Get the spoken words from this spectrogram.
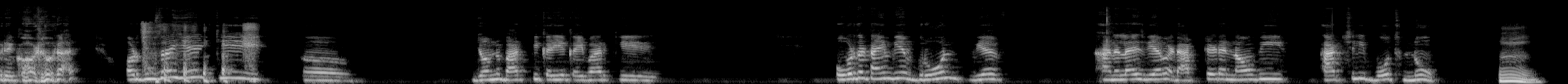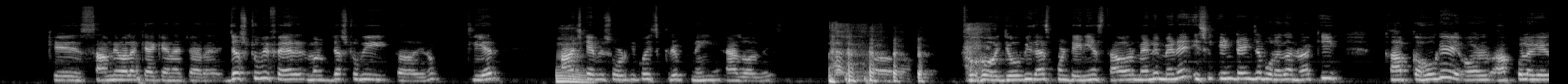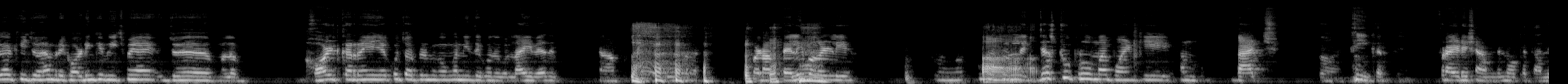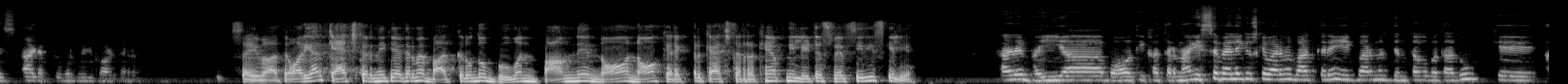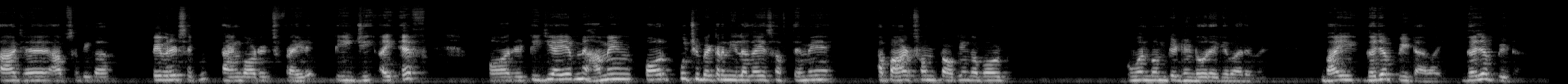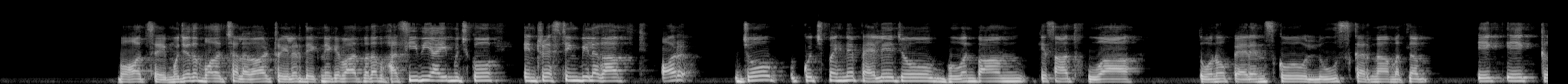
रिकॉर्ड हो रहा है। और दूसरा ये कि अ, जो हमने बात भी करी है कई बार कि over the time we have grown we have analyzed we have adapted and now we actually both know hmm कि सामने वाला क्या कहना चाह रहा है। जस्ट टू बी फेयर मतलब just to be you know clear आज के एपिसोड की कोई स्क्रिप्ट नहीं है एज ऑलवेज तो जो भी था स्पॉन्टेनियस था और मैंने मैंने इस इंटेंट से बोला था अनुराग कि आप कहोगे और आपको लगेगा कि जो है हम रिकॉर्डिंग के बीच में जो है मतलब हॉल्ट कर रहे हैं या कुछ और फिर मैं कहूँगा नहीं देखो देखो लाइव है देखो यहाँ पर बट आप पहले ही पकड़ लिए। Just to prove my point कि हम बैच नहीं करते। फ्राइडे शाम में नौ पैंतालीस आठ अक्टूबर को रिकॉर्ड कर रहे हैं। सही बात है। और यार कैच करने की अगर मैं बात करूँ तो भुवन बाम ने नौ नौ कैरेक्टर कैच कर रखे हैं अपनी लेटेस्ट वेब सीरीज़ के लिए। अरे भैया बहुत ही खतरनाक। इससे पहले कि उसके बारे में बात करें एक बार मैं जनता को बता दूँ कि आज है आप सभी का favourite segment thank God it's Friday T G I F और टी जी आई एफ़ में हमें और कुछ बेटर नहीं लगा इस हफ़्ते में apart from talking about Bhuvan Bam के ढिंडोरे के बारे में। भाई, गजब पीटा भाई, गजब पीटा। बहुत सही, मुझे तो बहुत अच्छा लगा ट्रेलर देखने के बाद मतलब हँसी भी आई मुझको इंटरेस्टिंग भी लगा। और जो कुछ महीने पहले जो भुवन बाम के साथ हुआ, दोनों पेरेंट्स को लूज करना मतलब एक एक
